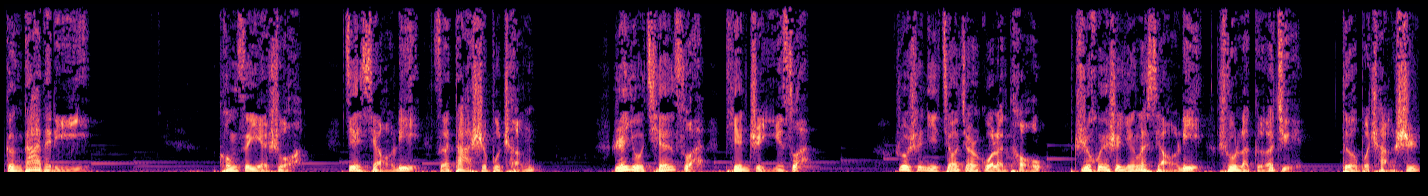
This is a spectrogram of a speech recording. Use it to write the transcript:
更大的利益。孔子也说：“见小利，则大事不成。”人有千算，天只一算。若是你较劲儿过了头，只会是赢了小利，输了格局，得不偿失。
